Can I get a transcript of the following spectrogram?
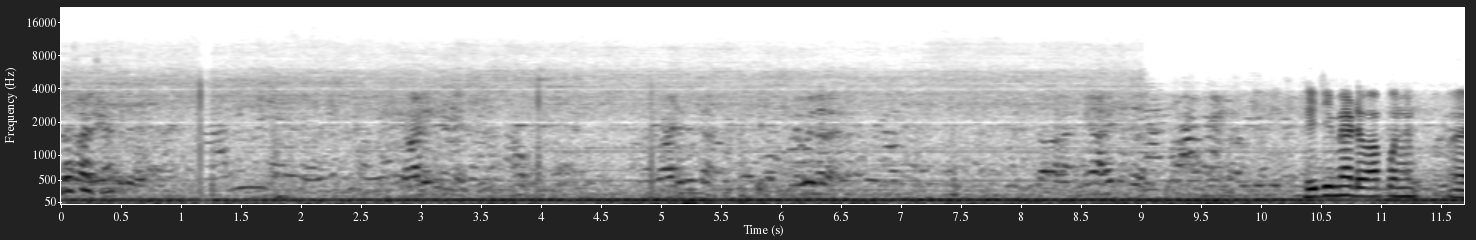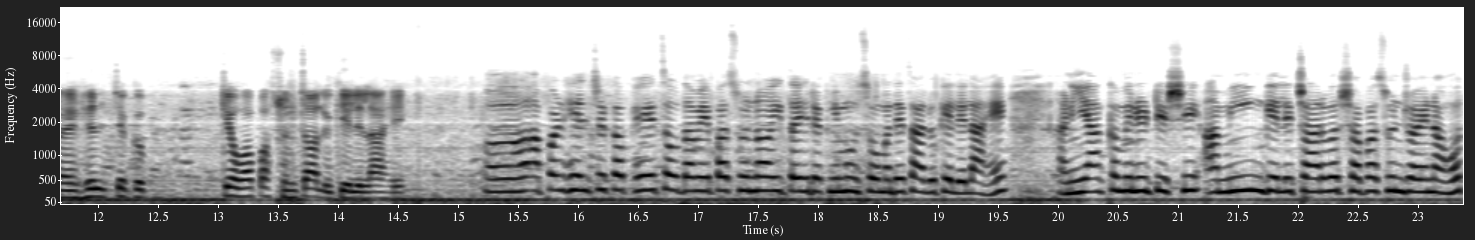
बसा सर हे जी मॅडम आपण हेल्थ चेकअप केव्हापासून चालू केलेलं आहे? आपण हेल्थ चेकअप हे चौदा मेपासून इथं हिरकणी महोत्सवमध्ये चालू केलेलं आहे. आणि या कम्युनिटीशी आम्ही गेले चार वर्षापासून जॉईन आहोत.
